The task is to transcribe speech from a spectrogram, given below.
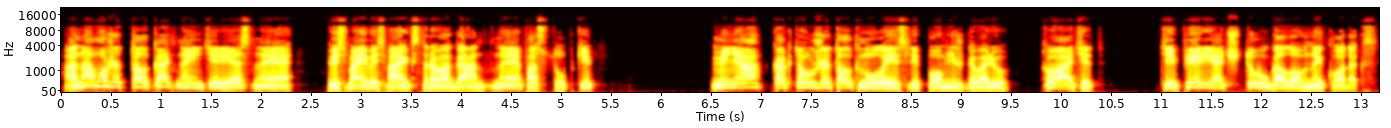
Она может толкать на интересные, весьма и весьма экстравагантные поступки. Меня как-то уже толкнуло, если помнишь, говорю. Хватит. Теперь я чту уголовный кодекс.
